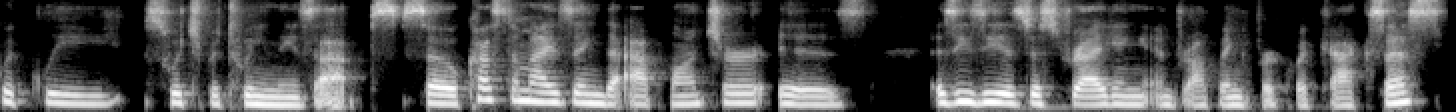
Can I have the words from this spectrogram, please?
quickly switch between these apps. So customizing the app launcher is as easy as just dragging and dropping for quick access.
